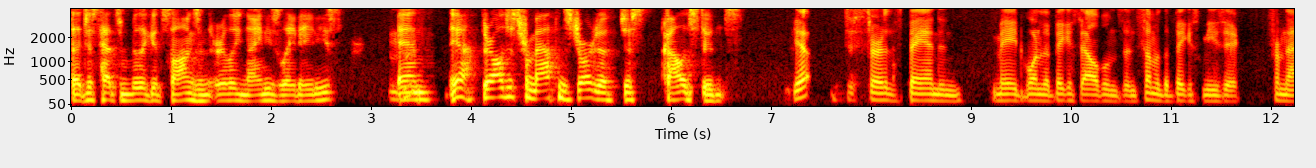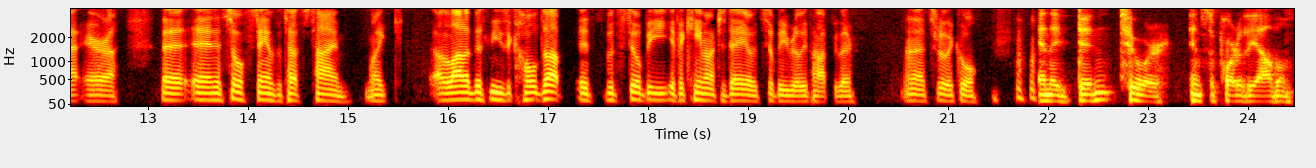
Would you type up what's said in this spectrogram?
that just had some really good songs in the early 90s, late 80s. Mm-hmm. And yeah, they're all just from Athens, Georgia, just college students. Yep. Just started this band and made one of the biggest albums and some of the biggest music from that era. Uh, and it still stands the test of time. Like a lot of this music holds up. It would still be, if it came out today, it would still be really popular. And that's really cool. and they didn't tour in support of the album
